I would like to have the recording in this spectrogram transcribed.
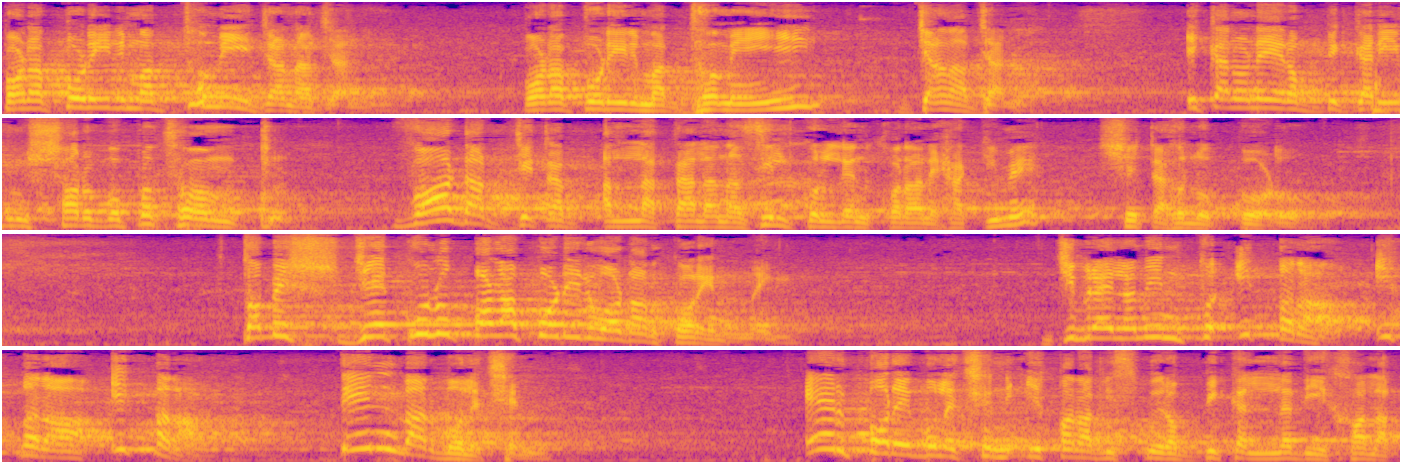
পড়াপড়ির মাধ্যমেই জানা জানি। পড়াপড়ির মাধ্যমেই জানা জানি। এ কারণে রব্বি করিম সর্বপ্রথম ওয়ার্ডার যেটা আল্লাহ তালা নাজিল করলেন কোরআনে হাকিমে, সেটা হলো পড়ো। তবে যে কোনো পড়াপড়ির অর্ডার করেন নাই। জিব্রাইল আমিন তো ইকরা ইকরা ইকরা, তিনবার বলেছেন। এরপরে বলেছেন, ইকরা বিসমি রব্বিকাল্লাদি খালাক।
